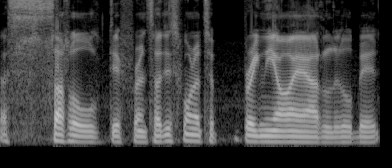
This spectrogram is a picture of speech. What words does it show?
a subtle difference. I just wanted to bring the eye out a little bit.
